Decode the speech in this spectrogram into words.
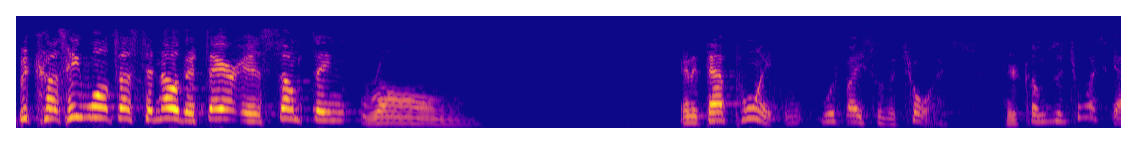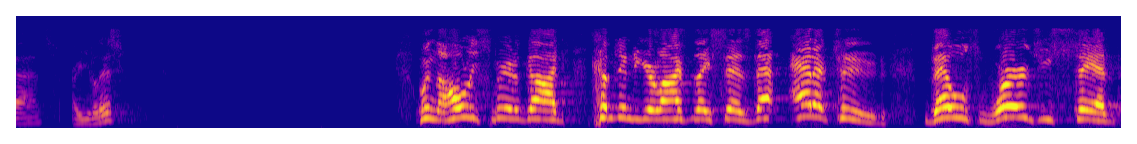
because He wants us to know that there is something wrong. And at that point, we're faced with a choice. Here comes the choice, guys. Are you listening? When the Holy Spirit of God comes into your life, they says that attitude, those words you said,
